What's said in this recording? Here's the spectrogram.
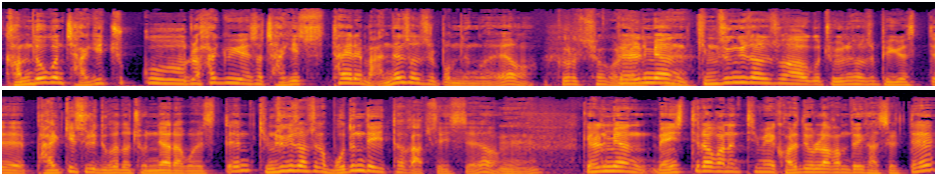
감독은 자기 축구를 하기 위해서 자기 스타일에 맞는 선수를 뽑는 거예요. 그렇죠. 그러니까. 예를 들면 네. 김승규 선수하고 조현우 선수 비교했을 때 발기술이 누가 더 좋냐라고 했을 땐 김승규 선수가 모든 데이터가 앞서 있어요. 네. 그러니까 예를 들면 맨시티라고 하는 팀에 과르디올라 감독이 갔을 때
